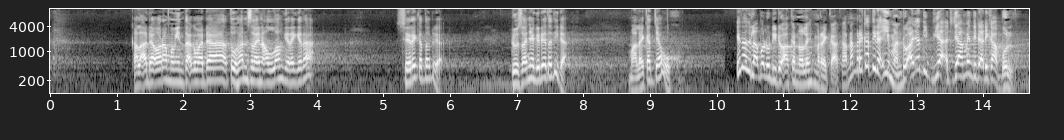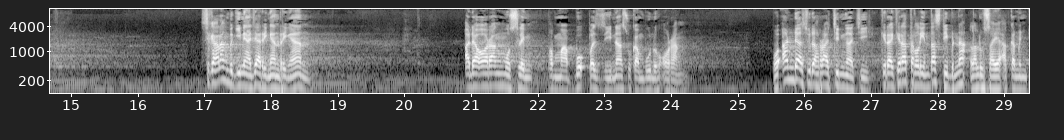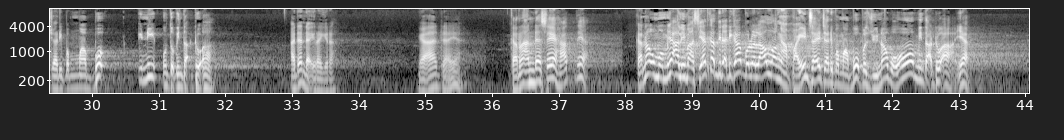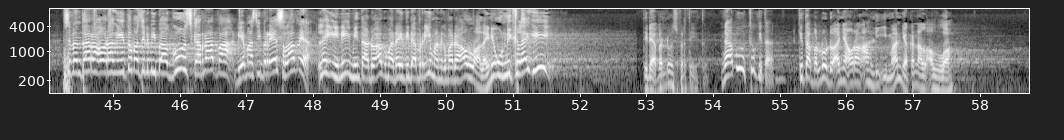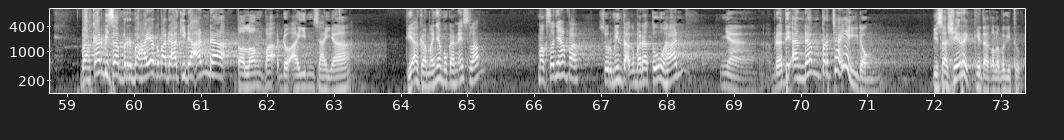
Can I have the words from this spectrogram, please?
Kalau ada orang meminta kepada Tuhan selain Allah kira-kira syirik atau tidak? Dosanya gede atau tidak? Malaikat jauh. Kita tidak perlu didoakan oleh mereka karena mereka tidak iman. Doanya dia jamin tidak dikabul. Sekarang begini aja ringan-ringan. Ada orang muslim pemabuk, pezina, suka bunuh orang. Oh anda sudah rajin ngaji. Kira-kira terlintas di benak, lalu saya akan mencari pemabuk ini untuk minta doa. Ada enggak kira-kira? Gak ada ya. Karena anda sehat ya. Karena umumnya ahli maksiat kan tidak dikabul oleh Allah. Ngapain saya cari pemabuk, pezina, oh minta doa ya. Sementara orang itu masih lebih bagus karena apa? Dia masih berislam ya. Lah ini minta doa kepada yang tidak beriman kepada Allah. Lah ini unik lagi. Tidak perlu seperti itu. Nggak butuh kita. Kita perlu doanya orang ahli iman yang kenal Allah. Bahkan bisa berbahaya kepada akidah Anda. Tolong Pak doain saya. Dia agamanya bukan Islam. Maksudnya apa? Suruh minta kepada Tuhannya. Berarti Anda mempercayai dong. Bisa syirik kita kalau begitu.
